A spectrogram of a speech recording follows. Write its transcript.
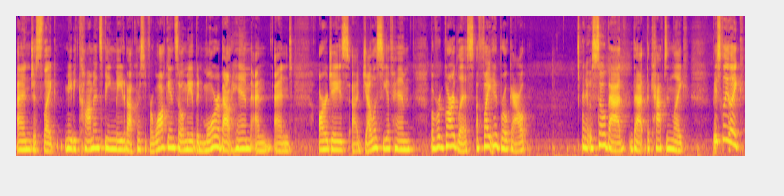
and just like maybe comments being made about Christopher Walken, so it may have been more about him and and RJ's uh, jealousy of him. But regardless, a fight had broke out, and it was so bad that the captain like basically like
